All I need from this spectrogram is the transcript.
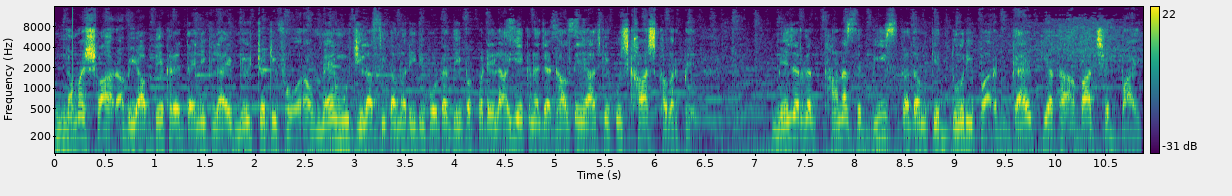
नमस्कार, अभी आप देख रहे दैनिक लाइव न्यूज़ 24 और मैं हूँ जिला सीतामढ़ी रिपोर्टर दीपक पटेल। आइए एक नज़र डालते हैं आज के कुछ खास खबर पे। मेजरगंज थाना से 20 कदम की दूरी पर गायब किया था अपाचे बाइक।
